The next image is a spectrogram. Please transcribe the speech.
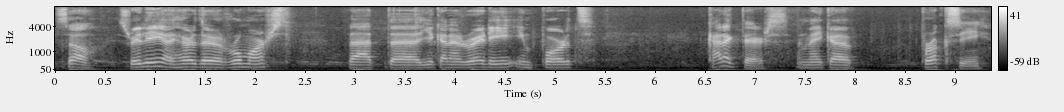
So, it's really, I heard the rumors that uh, you can already import characters and make a proxy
